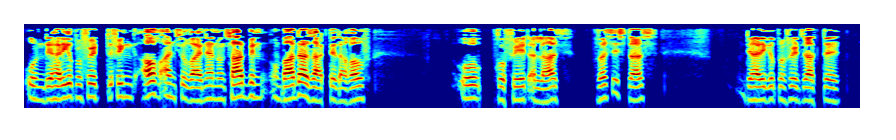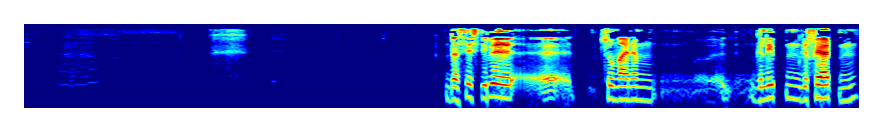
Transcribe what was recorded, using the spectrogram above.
und der heilige Prophet fing auch an zu weinen und Saad bin Ubada sagte darauf, O Prophet Allahs, was ist das? Der heilige Prophet sagte, das ist Liebe äh, zu meinem geliebten Gefährten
